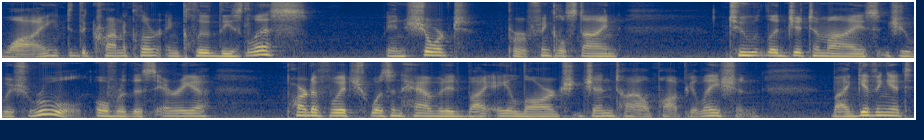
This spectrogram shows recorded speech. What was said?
why did the chronicler include these lists? In short, per Finkelstein, to legitimize Jewish rule over this area, part of which was inhabited by a large Gentile population, by giving it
